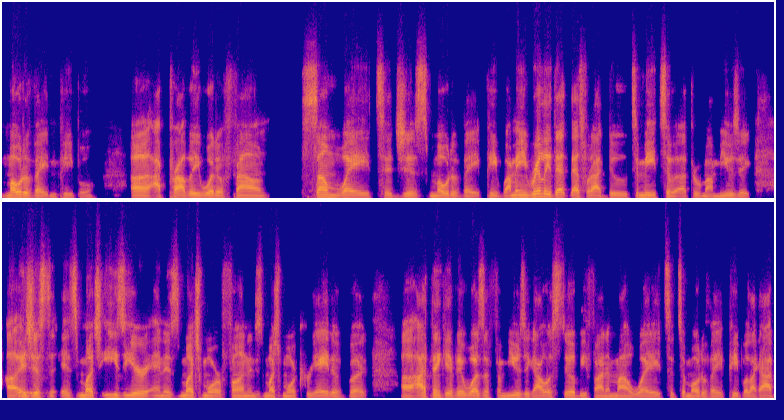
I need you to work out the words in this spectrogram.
motivating people. Uh, I probably would have found some way to just motivate people. I mean, really, that that's what I do to me to uh, through my music. Uh, mm-hmm. It's just it's much easier and it's much more fun and it's much more creative. But uh, I think if it wasn't for music, I would still be finding my way to to motivate people. Like I've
